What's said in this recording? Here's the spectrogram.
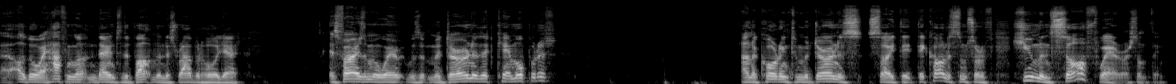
although I haven't gotten down to the bottom of this rabbit hole yet, as far as I'm aware, was it Moderna that came up with it? And according to Moderna's site, they, they call it some sort of human software or something.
